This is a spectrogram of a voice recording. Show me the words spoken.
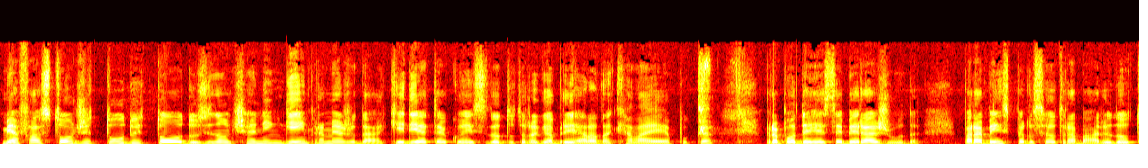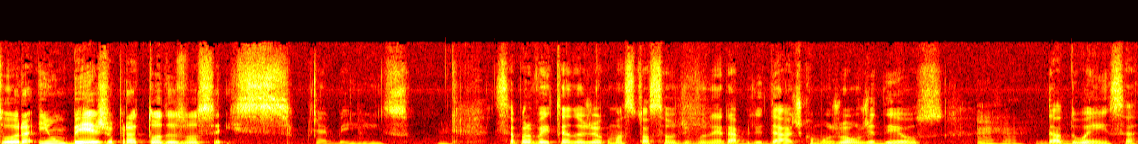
Me afastou de tudo e todos e não tinha ninguém para me ajudar. Queria ter conhecido a doutora Gabriela naquela época para poder receber ajuda. Parabéns pelo seu trabalho, doutora, e um beijo para todas vocês. É bem isso. Se aproveitando de alguma situação de vulnerabilidade, como o João de Deus, uhum. da doença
